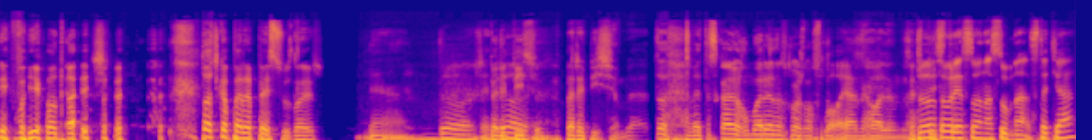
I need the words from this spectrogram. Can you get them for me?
і поїхав далі. Точка перепису, знаєш. Да, Добре, Переписю. Перепісю. бля. Витискаю гуморину з кожного слова, я не годен. бля. До товариства наступна стаття.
